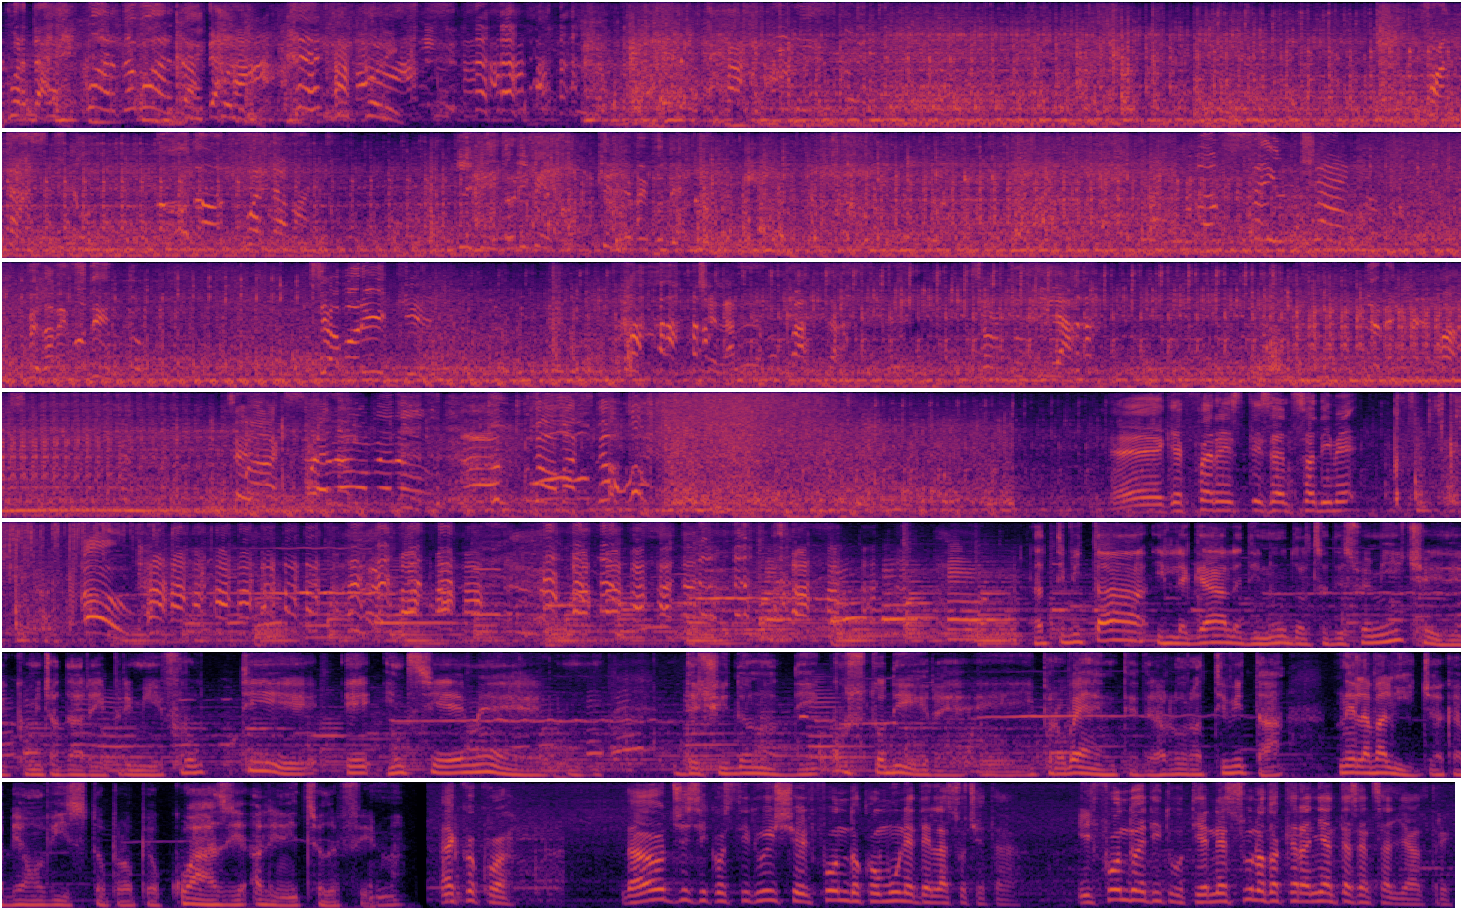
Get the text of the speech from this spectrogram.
Guardate. Guarda, guarda. Eccoli. Fantastico. Avanti. Li vedo, li vedo. Che vi avevo detto? Non sei un genio. Ve l'avevo detto. Siamo ricchi. Ce l'abbiamo fatta. Sono tutti là. Vieni qui, Max. Sei Max, fenomeno. No, Max, no. Eh, che faresti senza di me? Oh! L'attività illegale di Noodles e dei suoi amici comincia a dare i primi frutti e insieme decidono di custodire i proventi della loro attività nella valigia che abbiamo visto proprio quasi all'inizio del film. Ecco qua. Da oggi si costituisce il fondo comune della società. Il fondo è di tutti e nessuno toccherà niente senza gli altri.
